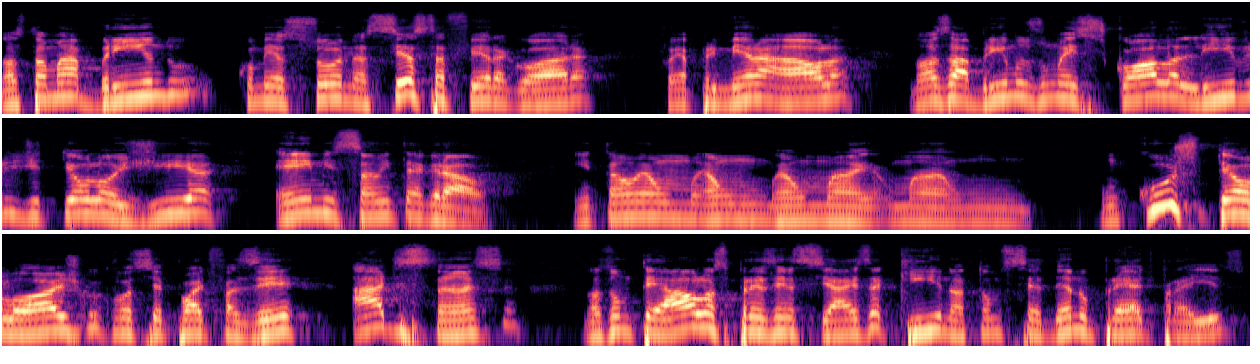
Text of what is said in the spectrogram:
Nós estamos abrindo, começou na sexta-feira agora, foi a primeira aula. Nós abrimos uma escola livre de teologia em missão integral. Então, é um, é um, é uma, uma, um, um curso teológico que você pode fazer à distância. Nós vamos ter aulas presenciais aqui, nós estamos cedendo o prédio para isso.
